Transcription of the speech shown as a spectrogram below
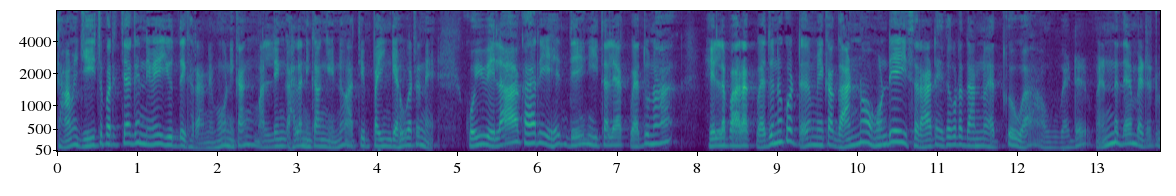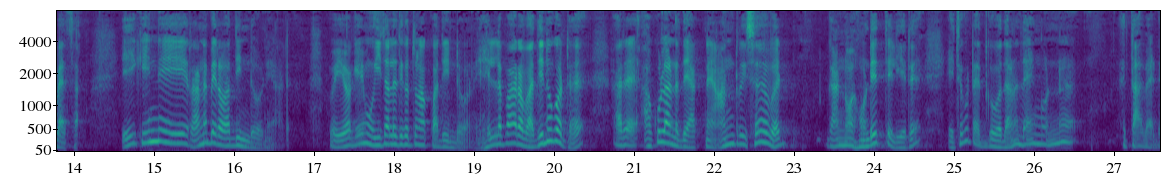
තාම ජීවිත පරිත්‍යාගයෙන් නෙවෙයි යුද්ධ කරන්නේ. මො නිකන් මල්ලෙන් ගහලා නිකන් ඉන්නවා. අතින් පයින් ගැහුවට නෑ. කොයි වෙලාවක හරි එහෙන් දෙයින් ඊතලයක් වැදුනා හෙල්ල පාරක් වැදුනකොට මේක ගන්නව හොඬේ ඉස්සරහට. එතකොට දන්නව ඇත් ගොව්වා. වැඩ වෙන්න දැන් වැඩට බැස්සා. ඒකින්නේ ඒ රණ බෙර වදින්න ඕනේ යාට. ඔය වගේම ඊතල දෙක තුනක් වදින්න ඕනේ. හෙල්ල පාර වදිනකොට අර අකුලන්න දෙයක් නෑ. unreserved ගන්නව හොඬෙත් එළියට. එතකොට ඇත් ගොව දාන දැන් ඔන්න එතා වැඩ.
